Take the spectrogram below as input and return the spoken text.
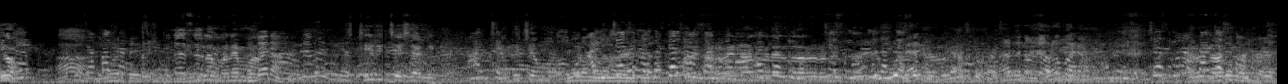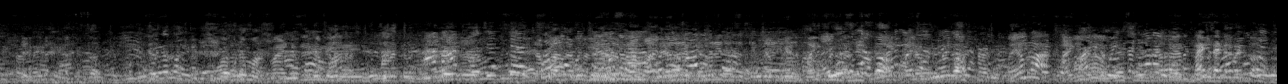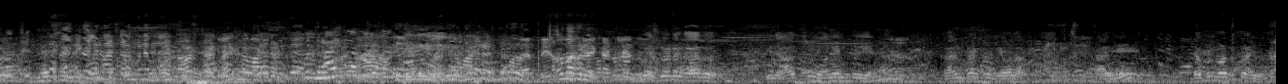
చెప్పాలి సార్. నిన్న మనమ్మ స్టీల్ ఇచ్చేసారు నీకు. అరవై నాలుగు వేల ఐదు వందల అరవై రెండు. అరవై నాలుగు ఆ దాంట్లో చెప్తే వేసుకోవడం కాదు ఇది option one and two contractor ఇవ్వాలి కానీ డబ్బులు మాత్రం ప్రైవేట్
